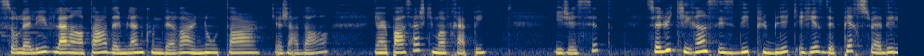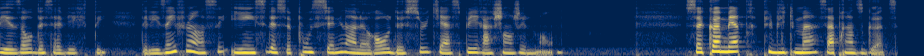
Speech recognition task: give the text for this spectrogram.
sur le livre La lenteur de Milan Kundera, un auteur que j'adore. Il y a un passage qui m'a frappé. Et je cite Celui qui rend ses idées publiques risque de persuader les autres de sa vérité, de les influencer et ainsi de se positionner dans le rôle de ceux qui aspirent à changer le monde. Se commettre publiquement, ça prend du guts,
